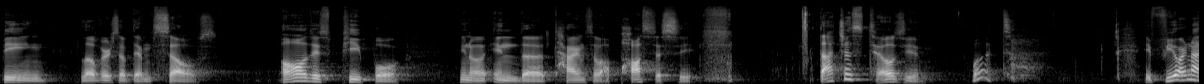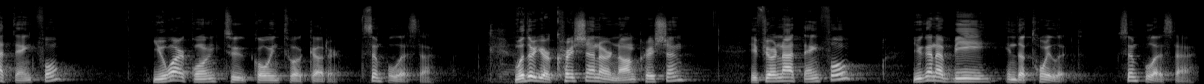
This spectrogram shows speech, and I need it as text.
being lovers of themselves. All these people, you know, in the times of apostasy, that just tells you what? If you are not thankful, you are going to go into a gutter. Simple as that. Whether you're Christian or non Christian, if you're not thankful, you're going to be in the toilet. Simple as that.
